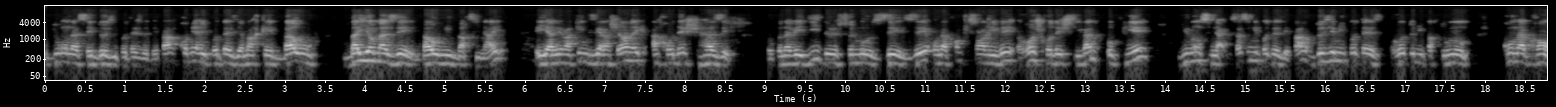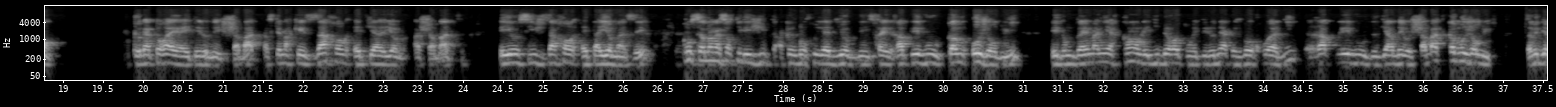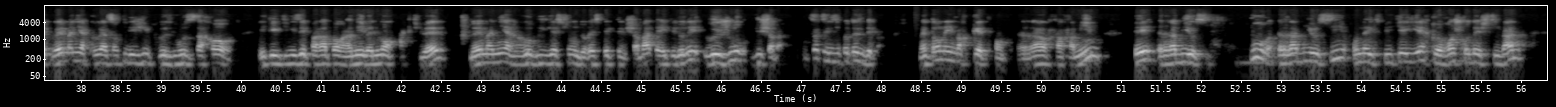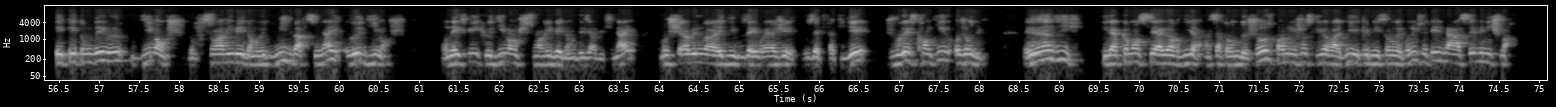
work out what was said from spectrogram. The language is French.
d'où on a ces deux hypothèses de départ. Première hypothèse, il y a marqué Baou, Bayom Hazé, Baou Midbar Sinaï, et il y avait marqué une Zerachar avec Achodesh Hazé. Donc, on avait dit de ce mot Zé, Zé, on apprend qu'ils sont arrivés Rosh Chodesh Sivan au pied du mont Sinaï. Ça, c'est une hypothèse départ. Deuxième hypothèse retenue par tout le monde, qu'on apprend que la Torah a été donnée Shabbat, parce qu'il est marqué Zachor et Yayom à Shabbat, et aussi Zachor et Ayom Azé. Concernant la sortie d'Égypte, il a dit au Israël, rappelez-vous comme aujourd'hui. Et donc, de la même manière, quand les libérotes ont été donnés, Akashbohu a dit, rappelez-vous de garder le Shabbat comme aujourd'hui. Ça veut dire que de la même manière que la sortie d'Égypte, le mot Zachor était utilisé par rapport à un événement actuel, de la même manière, l'obligation de respecter le Shabbat a été donnée le jour du Shabbat. Donc, ça, c'est les hypothèses de départ. Maintenant, on a une marquette entre Rachamim et Rabbi aussi. Pour Rabbi aussi, on a expliqué hier que Rosh Chodesh Sivan était tombé le dimanche. Donc, ils sont arrivés dans le Midbar Sinaï le dimanche. On a expliqué que le dimanche, ils sont arrivés dans le désert du Sinaï. Moshe Rabbeinu a dit Vous avez voyagé, vous êtes fatigué, je vous laisse tranquille aujourd'hui. Lundi, il a commencé à leur dire un certain nombre de choses. Parmi les choses qu'il leur a dit et que les ont répondu, c'était Naase Venishma.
